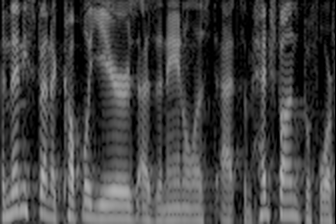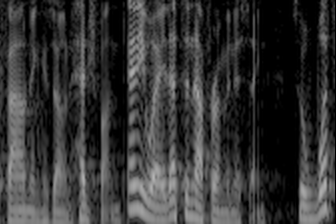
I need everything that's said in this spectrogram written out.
And then he spent a couple years as an analyst at some hedge funds before founding his own hedge fund. Anyway, that's enough reminiscing. So what's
